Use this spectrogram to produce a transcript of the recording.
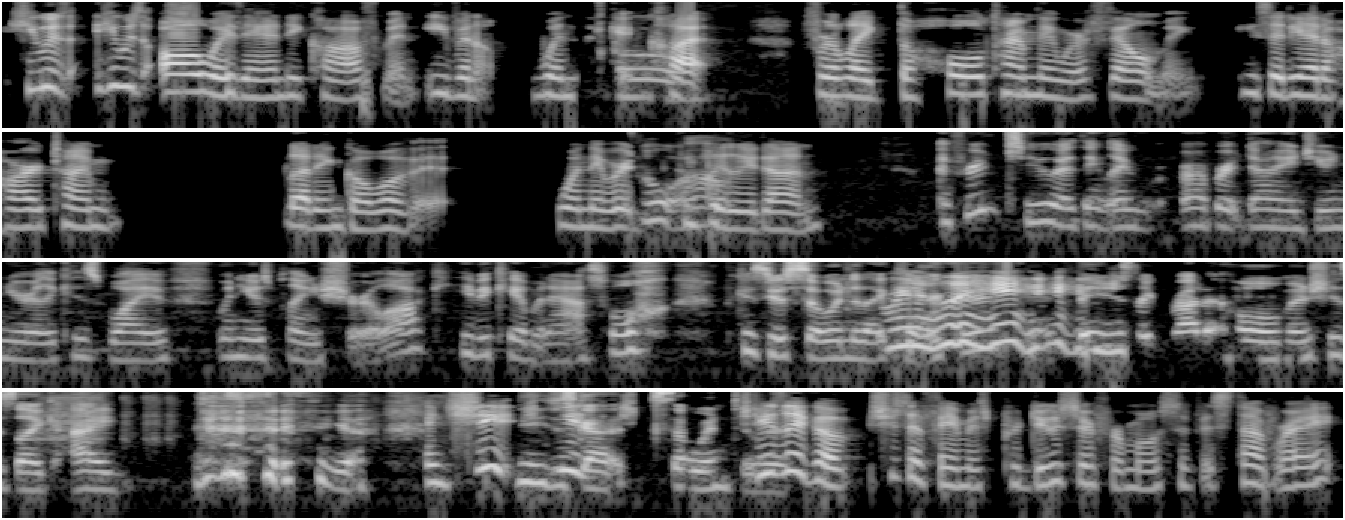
He was he was always Andy Kaufman even when they get Oh. cut for like the whole time they were filming. He said he had a hard time letting go of it when they were Oh, wow. completely done. I've heard too. I think like Robert Downey Jr. like his wife when he was playing Sherlock, he became an asshole because he was so into that character. Then he Really? just like brought it home, and she's like, I, yeah, and she he just got so into she's it. like a she's a famous producer for most of his stuff, right?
